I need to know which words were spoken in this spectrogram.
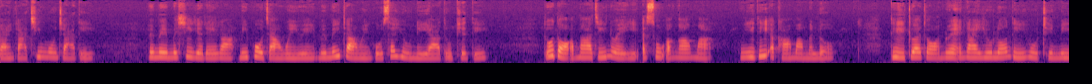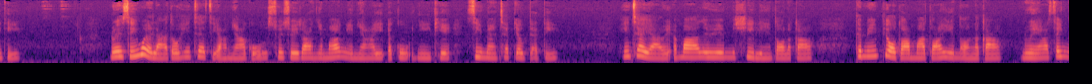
တိုင်းကချီးမွမ်းကြသည်မေမေမရှိကြတဲ့ကမိဖို့ကြောင့်ဝင်၍မေမေတာဝန်ကိုဆက်ယူနေရသူဖြစ်သည် သို့တော်အမကြီးຫນွေ၏အဆုအငေါမှမြည်သည့်အခါမှမလွန်ဒီအတွက်တော့ຫນွေအနိုင်ယူလွန်းသည်ဟုထင်မိသည်ຫນွေစည်းဝယ်လာသောဟင်းချက်စရာများကိုဆွေဆွေကညီမငယ်များ၏အကူအညီဖြင့်စီမံချက်ပြုတ်တတ်သည်ဟင်းချက်ရာတွင်အမှားတွေမရှိလျင်တော့၎င်းသမင်းပျော်သွားမှသွားရင်တော့၎င်းຫນွေအားစိတ်မ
